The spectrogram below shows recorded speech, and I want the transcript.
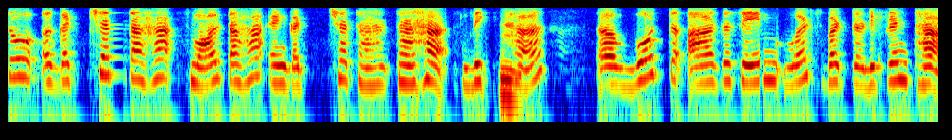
so uh, gachatah small tah and gachatah both are the same words but different that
